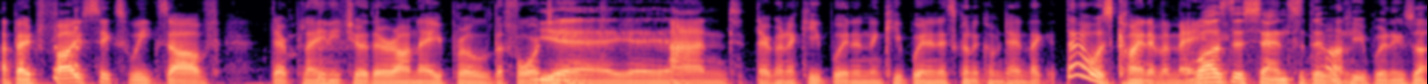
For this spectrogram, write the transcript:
about five six weeks of they're playing each other on April the 14th. Yeah, yeah, yeah. And they're going to keep winning and keep winning. It's going to come down like that was kind of amazing. was this sense that they would keep winning. So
